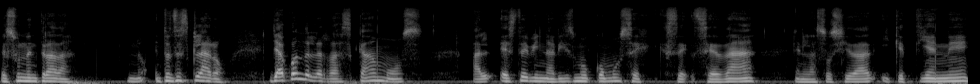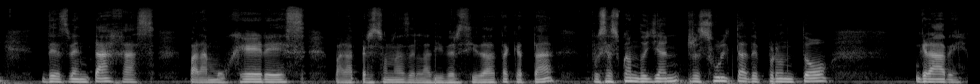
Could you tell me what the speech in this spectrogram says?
es una entrada. ¿no? Entonces, claro, ya cuando le rascamos al este binarismo, cómo se, se, da en la sociedad y que tiene desventajas para mujeres, para personas de la diversidad, tacatá, pues es cuando ya resulta de pronto grave.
